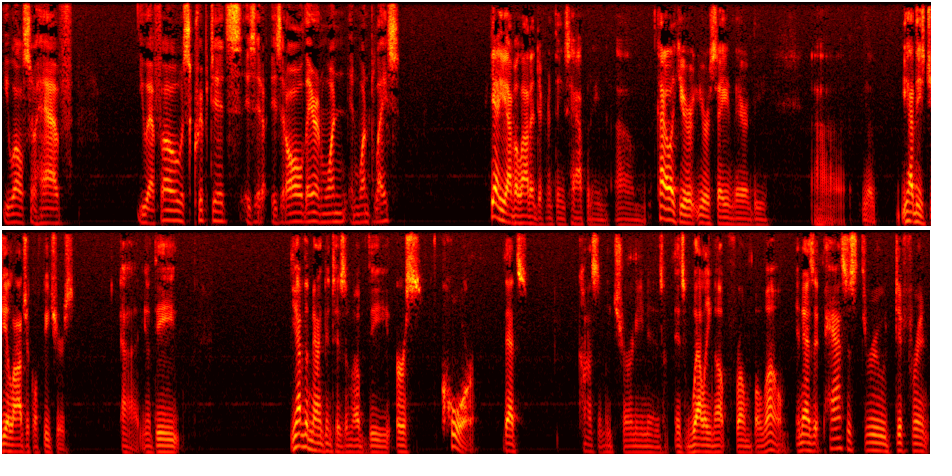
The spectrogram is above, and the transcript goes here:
you also have UFOs, cryptids. Is it is it all there in one in one place? Yeah, you have a lot of different things happening. Um, kind of like you're you're saying there, the uh, you know you have these geological features. Uh, you know the you have the magnetism of the Earth's core that's constantly churning and is, is welling up from below. And as it passes through different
